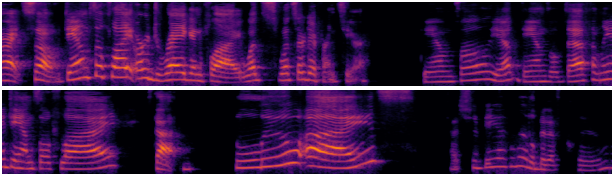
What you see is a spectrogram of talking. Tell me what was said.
All right, so damselfly or dragonfly? What's what's our difference here? Damsel, yep, damsel, definitely a damselfly. It's got blue eyes. That should be a little bit of clue.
